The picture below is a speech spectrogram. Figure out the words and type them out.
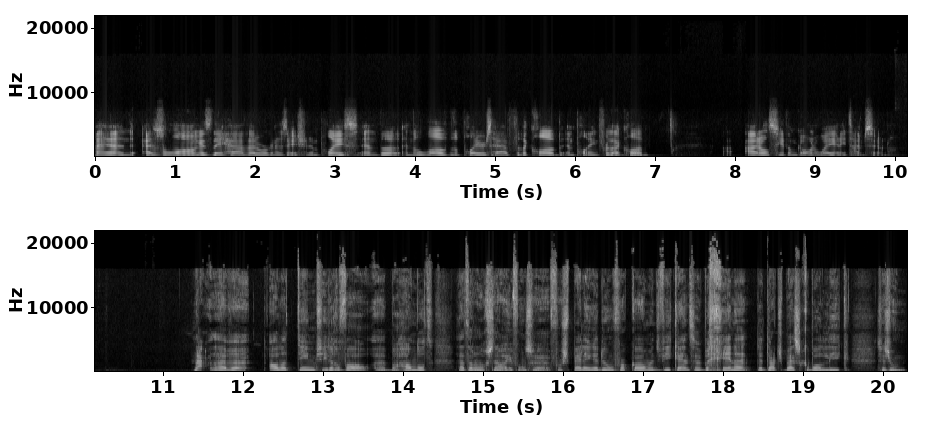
and as long as they have that organization in place and the and the love the players have for the club and playing for that club, I don't see them going away anytime soon. Nou, dan hebben we alle teams in ieder geval uh, behandeld. Laten we dan nog snel even onze voorspellingen doen voor komend weekend. We beginnen de Dutch Basketball League seizoen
